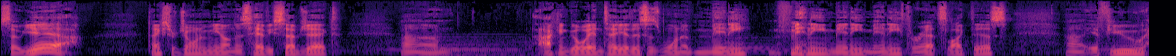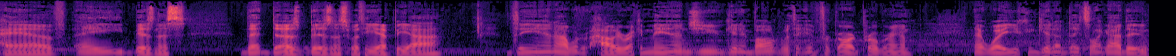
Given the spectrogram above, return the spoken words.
So yeah, thanks for joining me on this heavy subject. Um, I can go ahead and tell you this is one of many, many, many, many threats like this. Uh, if you have a business that does business with the FBI, then I would highly recommend you get involved with the InfraGard program. That way you can get updates like I do.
